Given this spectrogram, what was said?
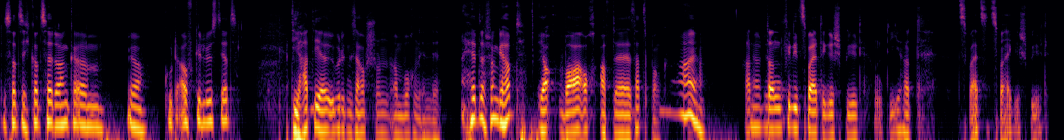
Das hat sich Gott sei Dank ähm, ja, gut aufgelöst jetzt. Die hatte er übrigens auch schon am Wochenende. Hätte er schon gehabt? Ja, war auch auf der Ersatzbank. Ah ja. Hat Ja, dann für die zweite gespielt und die hat 2 zu 2 gespielt.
